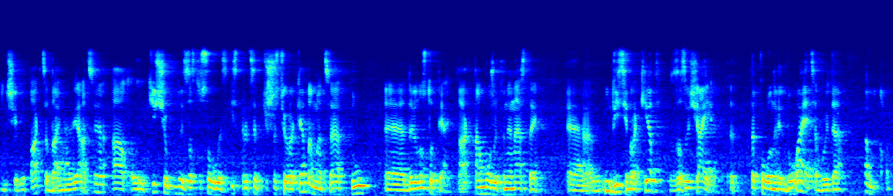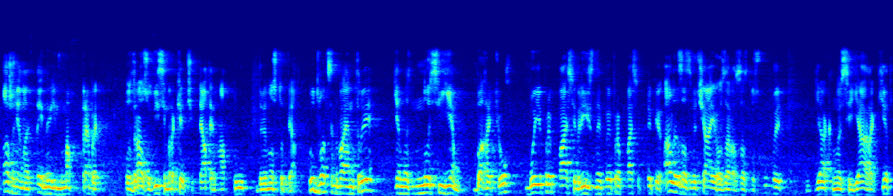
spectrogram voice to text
інший літак, це дальня авіація. А е, ті, що були застосовувалися із 36 ракетами, це ту 95 Так, там можуть вони нести е, ну, 8 ракет. Зазвичай е, такого не відбувається, бо йде там навантаження на те, і нема потреби одразу 8 ракет чіпляти на ту 95 Ту 22 м 3 є носієм багатьох боєприпасів, різних боєприпасів типів, але зазвичай його зараз застосовують як носія ракет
